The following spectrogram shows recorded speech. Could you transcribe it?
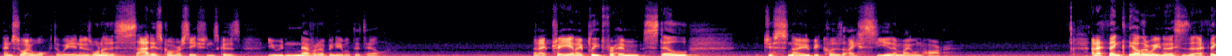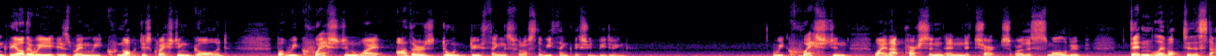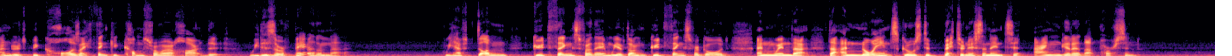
And so I walked away. And it was one of the saddest conversations because you would never have been able to tell. And I pray and I plead for him still just now because I see it in my own heart. And I think the other way, now this is it, I think the other way is when we not just question God, but we question why others don't do things for us that we think they should be doing. We question why that person in the church or the small group didn't live up to the standards because I think it comes from our heart that we deserve better than that. We have done good things for them, we have done good things for God, and when that, that annoyance grows to bitterness and then to anger at that person,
